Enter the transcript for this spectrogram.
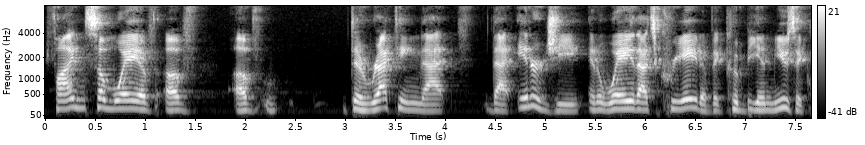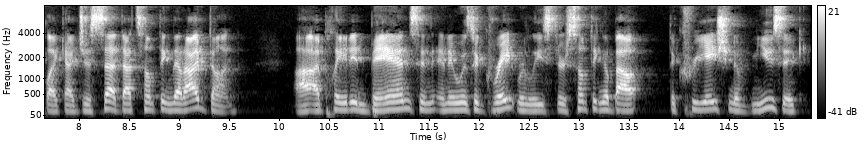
Find some way of of of directing that that energy in a way that's creative. It could be in music, like I just said. That's something that I've done. Uh, I played in bands, and, and it was a great release. There's something about the creation of music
